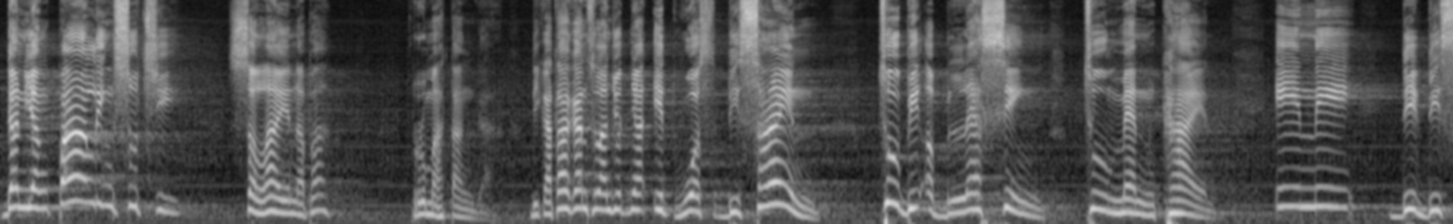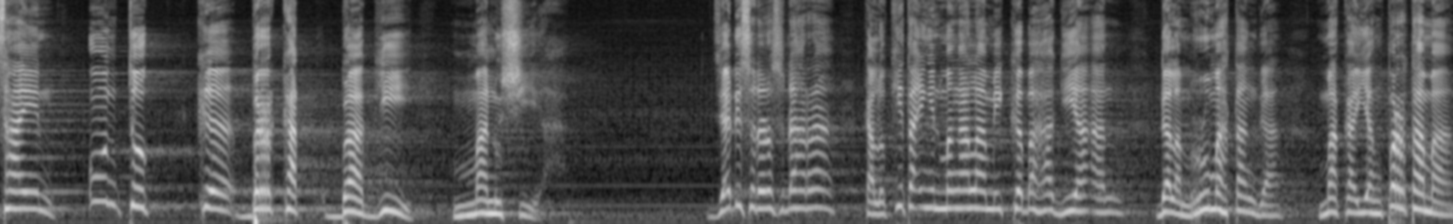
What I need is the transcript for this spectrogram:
dan yang paling suci selain apa? Rumah tangga. Dikatakan selanjutnya it was designed to be a blessing to mankind. Ini didesain untuk keberkat bagi manusia. Jadi saudara-saudara, kalau kita ingin mengalami kebahagiaan dalam rumah tangga, maka yang pertama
